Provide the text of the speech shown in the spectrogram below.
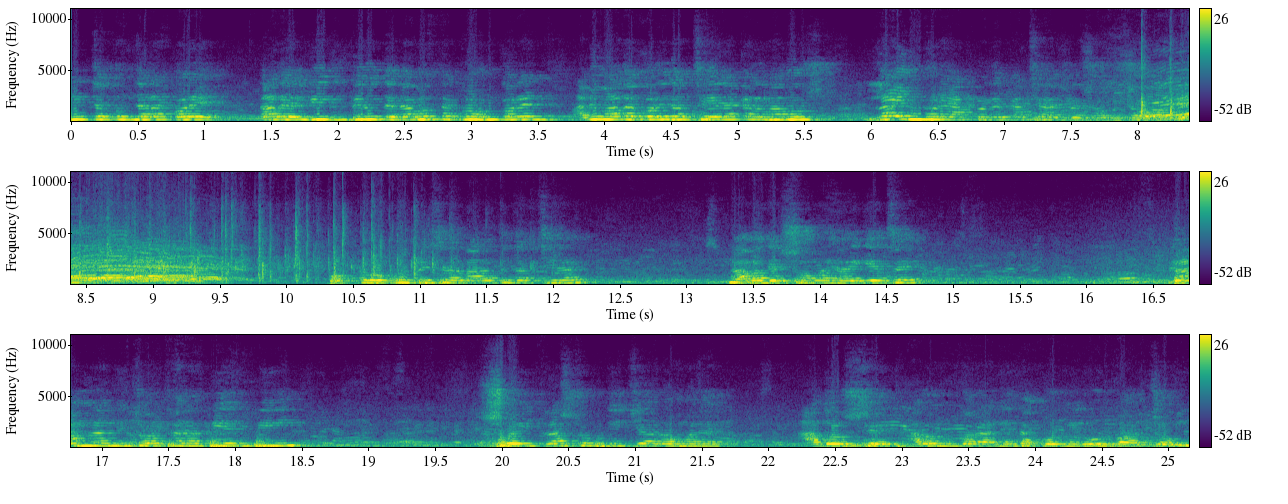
নির্যাতন যারা করে, তাদের বিরুদ্ধে ব্যবস্থা গ্রহণ করেন। আমি ওয়াদা করে যাচ্ছি এলাকার মানুষ। লাইন ধরে আপনাদের কাছে আসবে সদস্য বক্তব্য খুব বেশি আর বাড়াতে যাচ্ছি না। আমাদের সময় হয়ে গেছে। কামরাঙ্গি চর থানা বিএনপি শহীদ রাষ্ট্রপতি জিয়া রহমানের আদর্শে ধারণ করা নেতা কর্মীর উর্বর জমি।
